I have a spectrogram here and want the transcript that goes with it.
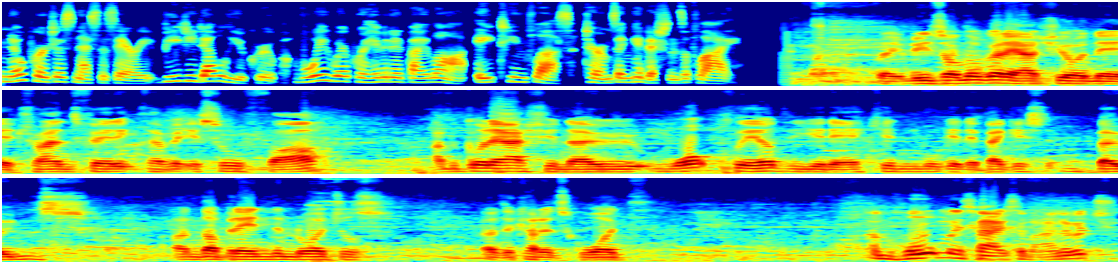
No purchase necessary. VGW Group. Void where prohibited by law. 18 plus. Terms and conditions apply. Right, Reeds, I'm not going to ask you on the transfer activity so far. I'm going to ask you now, what player do you reckon will get the biggest bounce under Brendan Rodgers of the current squad? I'm hoping it's Haksabanovic.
